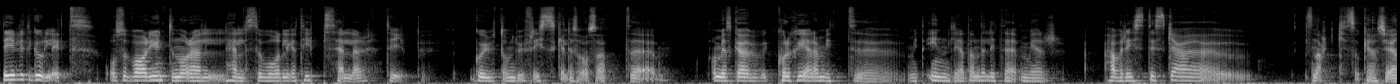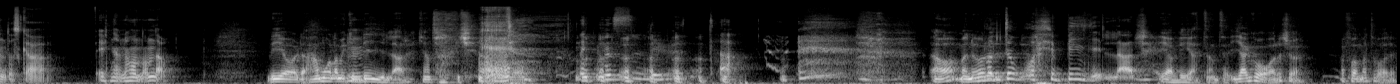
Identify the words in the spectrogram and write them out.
Det är ju lite gulligt. Och så var det ju inte några hälsovådliga tips heller, typ gå ut om du är frisk eller så. Så att eh, om jag ska korrigera mitt, eh, mitt inledande lite mer haveristiska eh, snack så kanske jag ändå ska utnämna honom då. Vi gör det. Han målar mycket Mm. bilar. Kan jag. Nej men sluta! Ja, men nu har du... Vadå bilar? Jag vet inte. Jaguarer tror jag. Jag för mig att det var det.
